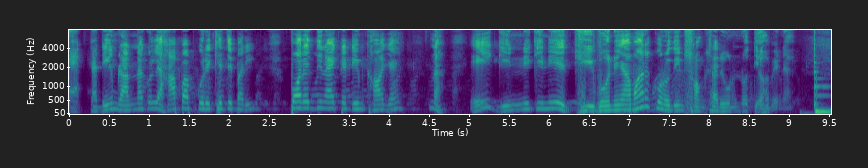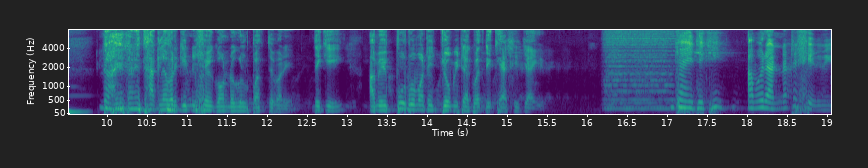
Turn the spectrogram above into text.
একটা ডিম রান্না করলে হাফ হাফ করে খেতে পারি, পরের দিন একটা ডিম খাওয়া যায়। না, এই গিন্নিকে নিয়ে জীবনে আমার কোনোদিন সংসারে উন্নতি হবে না। না, এখানে থাকলে আবার গিন্নির সঙ্গে গন্ডগোল পাততে পারে। দেখি, আমি পূর্ব মাঠের জমিটা একবার দেখে আসি, যাই। যাই দেখি আমি রান্নাটা সেরে নিই।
